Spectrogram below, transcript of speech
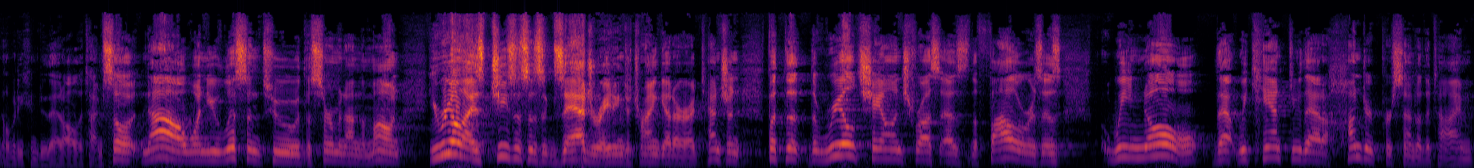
Nobody can do that all the time. So now, when you listen to the Sermon on the Mount, you realize Jesus is exaggerating to try and get our attention. But the, the real challenge for us as the followers is we know that we can't do that 100% of the time.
